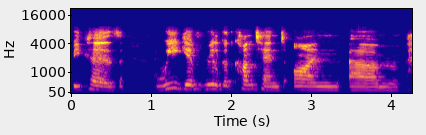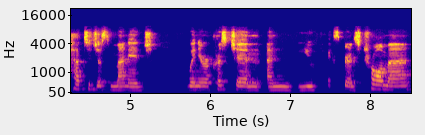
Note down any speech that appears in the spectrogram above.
because we give real good content on um, how to just manage when you're a Christian and you've experienced trauma,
